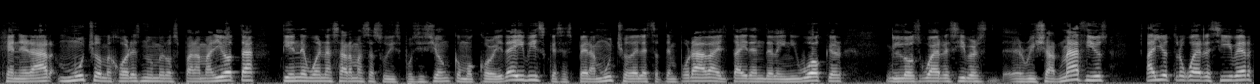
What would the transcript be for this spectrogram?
generar muchos mejores números para Mariota. Tiene buenas armas a su disposición como Corey Davis, que se espera mucho de él esta temporada, el tight end Delaney Walker, los wide receivers Richard Matthews. Hay otro wide receiver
